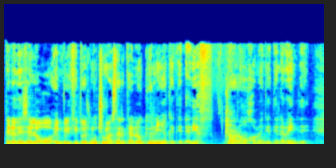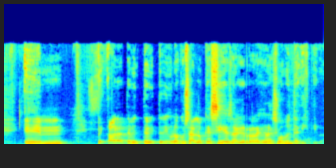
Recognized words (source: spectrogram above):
Pero desde luego, en principio, es mucho más cercano que un niño que tiene 10. Claro. Un joven que tiene 20. Eh, ahora, te, te, te digo una cosa, lo que sí es la guerra, la guerra es sumamente adictiva.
